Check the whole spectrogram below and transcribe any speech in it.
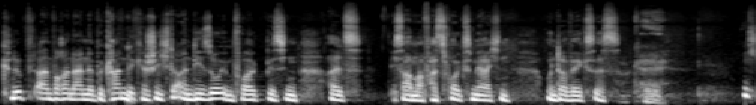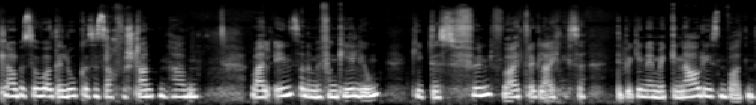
knüpft einfach an eine bekannte Geschichte an, die so im Volk ein bisschen als, ich sag mal, fast Volksmärchen unterwegs ist. Okay. Ich glaube, so wollte Lukas es auch verstanden haben, weil in seinem Evangelium gibt es fünf weitere Gleichnisse, die beginnen mit genau diesen Worten.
